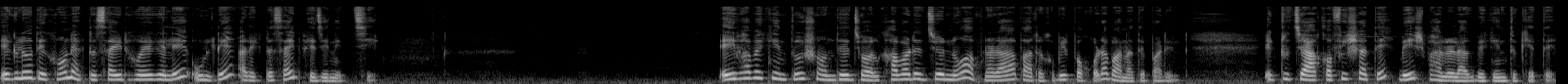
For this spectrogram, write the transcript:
এগুলো দেখুন, একটা সাইড হয়ে গেলে উল্টে আরেকটা সাইড ভেজে নিচ্ছি। এইভাবে কিন্তু সন্ধ্যের জলখাবারের জন্য আপনারা বাঁধাকপির পকোড়া বানাতে পারেন। একটু চা, কফির সাথে বেশ ভালো লাগবে কিন্তু খেতে।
